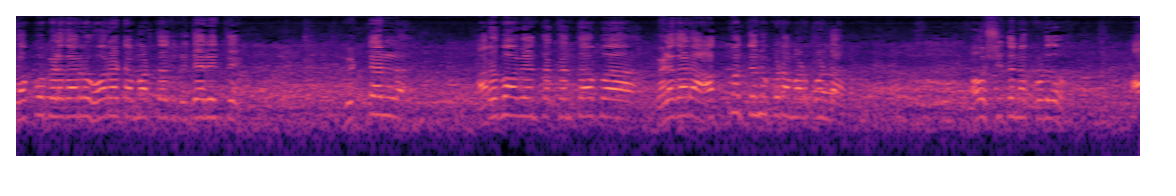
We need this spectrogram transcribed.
ಕಬ್ಬು ಬೆಳೆಗಾರರು ಹೋರಾಟ ಮಾಡ್ತಾ ಇದ್ರು ಇದೇ ರೀತಿ. ವಿಠಲ್ ಅರಬಾವಿ ಅಂತಕ್ಕಂಥ ಒಬ್ಬ ಬೆಳೆಗಾರ ಆತ್ಮಹತ್ಯೆನೂ ಕೂಡ ಮಾಡಿಕೊಂಡ ಔಷಧಿನ ಕುಡಿದು. ಆ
